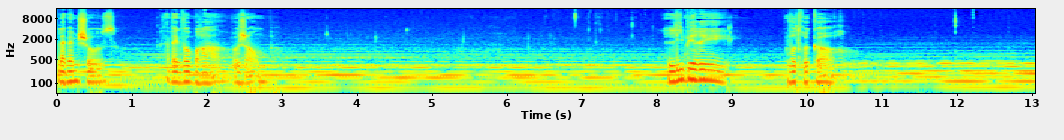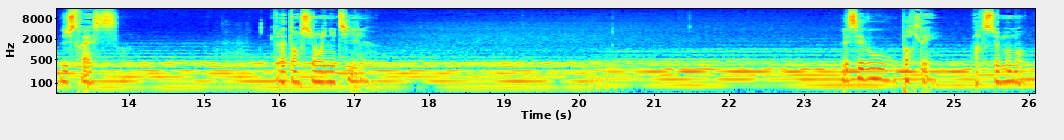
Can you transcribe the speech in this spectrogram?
La même chose avec vos bras, vos jambes. Libérez votre corps du stress, de la tension inutile. Laissez-vous porter par ce moment.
